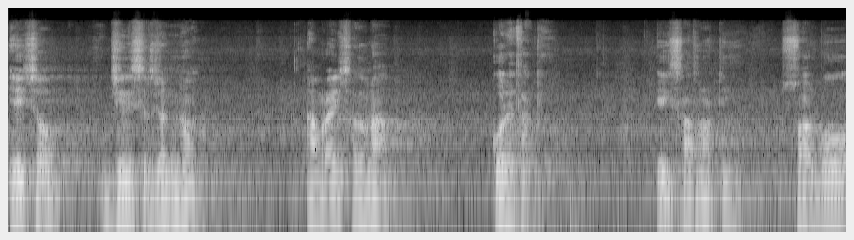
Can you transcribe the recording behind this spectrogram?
এইসব জিনিসের জন্য আমরা এই সাধনা করে থাকি। এই সাধনাটি সর্ব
